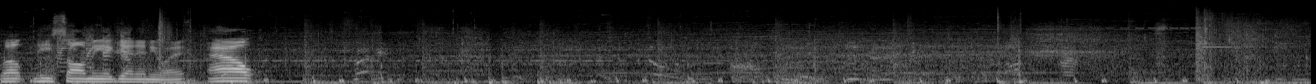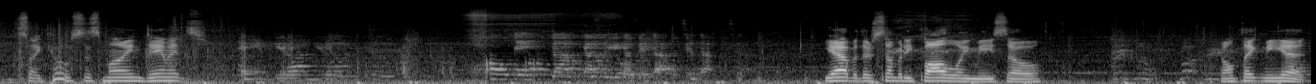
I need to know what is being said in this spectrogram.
Well, he saw me again anyway. Ow. Psychosis mine, damn it. Yeah, but there's somebody following me, so don't take me yet.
